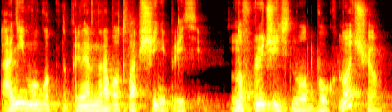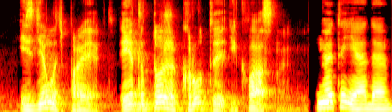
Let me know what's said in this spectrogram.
они могут, например, на работу вообще не прийти, но включить ноутбук ночью и сделать проект. И это тоже круто и классно. Ну, это я, да.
